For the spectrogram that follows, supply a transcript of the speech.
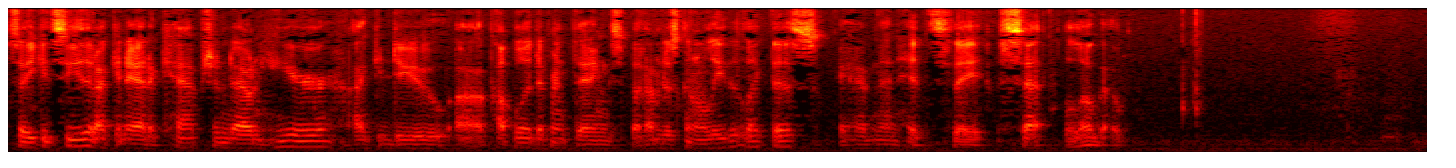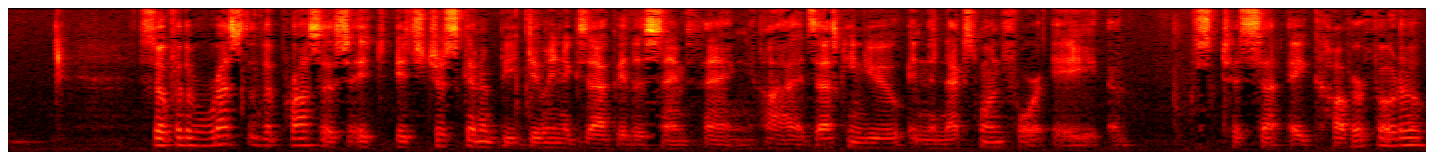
So you can see that I can add a caption down here. I can do a couple of different things, but I'm just going to leave it like this and then hit say, set logo. So for the rest of the process, it, it's just going to be doing exactly the same thing. Uh, it's asking you in the next one for a, a to set a cover photo.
